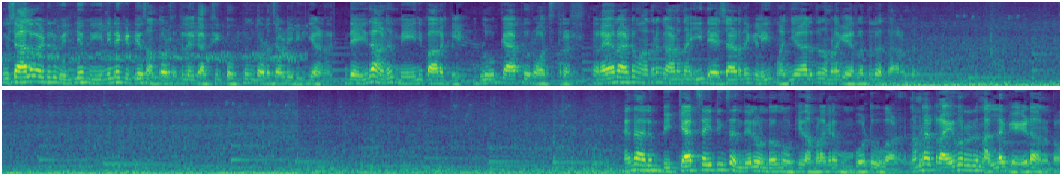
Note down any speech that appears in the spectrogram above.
കുശാലമായിട്ടൊരു വലിയ മീനിനെ കിട്ടിയ സന്തോഷത്തിൽ കക്ഷി കൊക്കും തുടച്ചവിടെ ഇരിക്കുകയാണ്. ദേ ഇതാണ് മേനിപ്പാറക്കിളി blue capped rock thrush. Rare ആയിട്ട് മാത്രം കാണുന്ന ഈ ദേശാടന കിളി മഞ്ഞുകാലത്ത് നമ്മുടെ കേരളത്തിലും എത്താറുണ്ട്. എന്തായാലും ബിഗ് കാറ്റ് സൈറ്റിങ്സ് എന്തെങ്കിലും ഉണ്ടോ എന്ന് നോക്കി നമ്മളങ്ങനെ മുമ്പോട്ട് പോവാണ്. നമ്മുടെ ഡ്രൈവർ ഒരു നല്ല ഗൈഡാണ് കേട്ടോ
